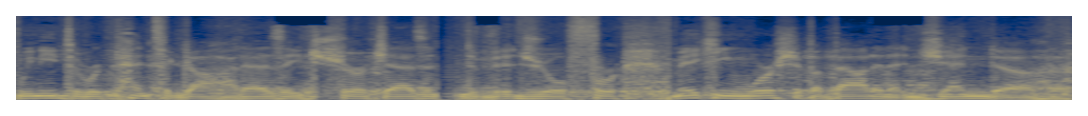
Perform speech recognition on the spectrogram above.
We need to repent to God as a church, as an individual, for making worship about an agenda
